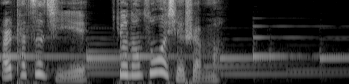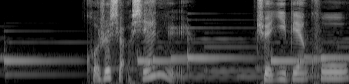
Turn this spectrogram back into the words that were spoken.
而他自己又能做些什么？可是小仙女却一边哭，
